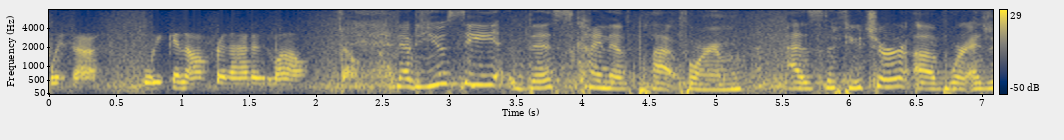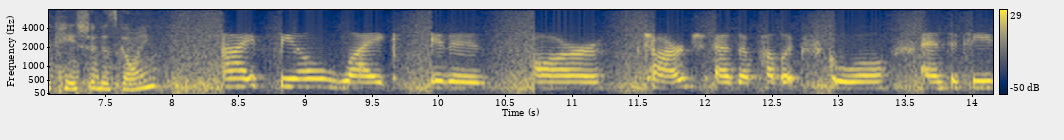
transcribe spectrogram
with us. We can offer that as well. So. Now, do you see this kind of platform as the future of where education is going? I feel like it is our charge as a public school entity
